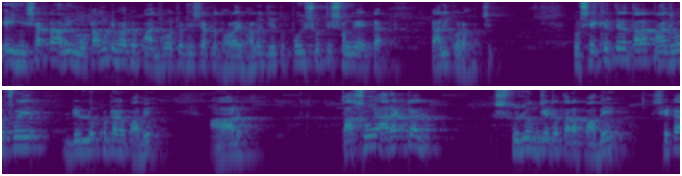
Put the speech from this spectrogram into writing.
এই হিসাবটা আমি মোটামুটিভাবে পাঁচ বছর হিসাবটা ধরাই ভালো, যেহেতু পঁয়ষট্টির সঙ্গে একটা টালি করা হচ্ছে। তো সেক্ষেত্রে তারা পাঁচ বছরে দেড় লক্ষ টাকা পাবে। আর তার সঙ্গে আর একটা সুযোগ যেটা তারা পাবে, সেটা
